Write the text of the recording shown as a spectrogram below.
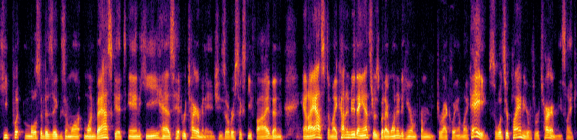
he put most of his eggs in one, one basket and he has hit retirement age he's over 65 and and i asked him i kind of knew the answers but i wanted to hear him from directly i'm like hey so what's your plan here with retirement he's like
